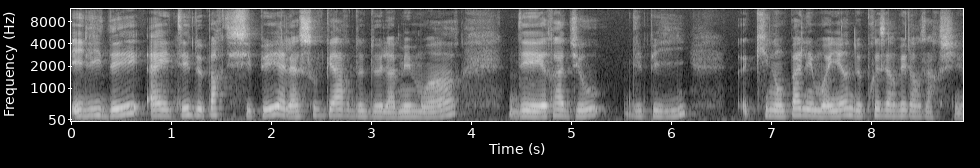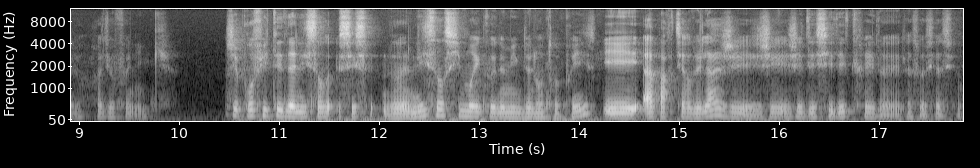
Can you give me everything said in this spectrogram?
Et l'idée a été de participer à la sauvegarde de la mémoire des radios des pays qui n'ont pas les moyens de préserver leurs archives radiophoniques. J'ai profité d'un licenciement économique de l'entreprise et à partir de là, j'ai décidé de créer l'association.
